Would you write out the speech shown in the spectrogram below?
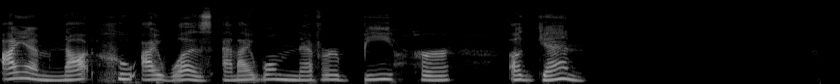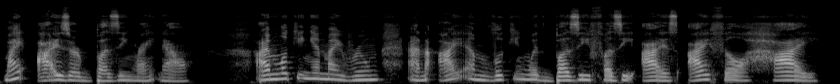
I am not who I was, and I will never be her again. My eyes are buzzing right now. I'm looking in my room and I am looking with buzzy, fuzzy eyes. I feel high.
